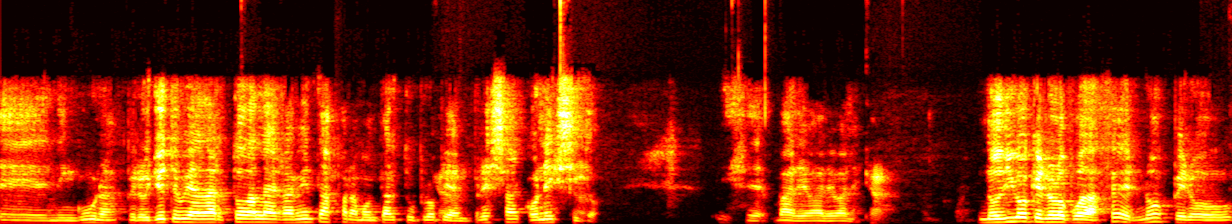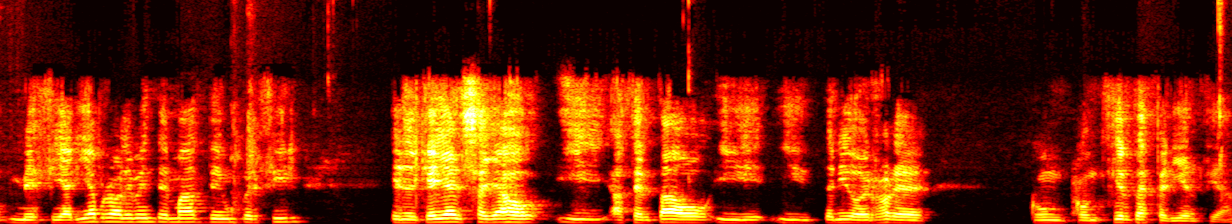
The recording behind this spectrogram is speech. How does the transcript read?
Eh, ninguna, pero yo te voy a dar todas las herramientas para montar tu propia empresa con éxito. Dice, vale, vale, vale. No digo que no lo pueda hacer, ¿no? Pero me fiaría probablemente más de un perfil en el que haya ensayado y acertado y, tenido errores con, cierta experiencia.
